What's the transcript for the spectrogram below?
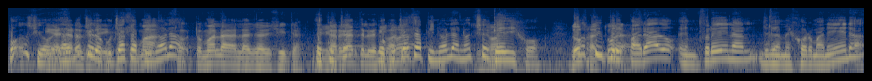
Poncio, ¿anoche que lo escuchaste a "Tomá, Pinola? to- Tomá la, la llavecita, ¿Escuchá- cargate el ¿Lo escuchaste a Pinola anoche? ¿Qué dijo? Yo estoy preparado, entrenan de la mejor manera,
